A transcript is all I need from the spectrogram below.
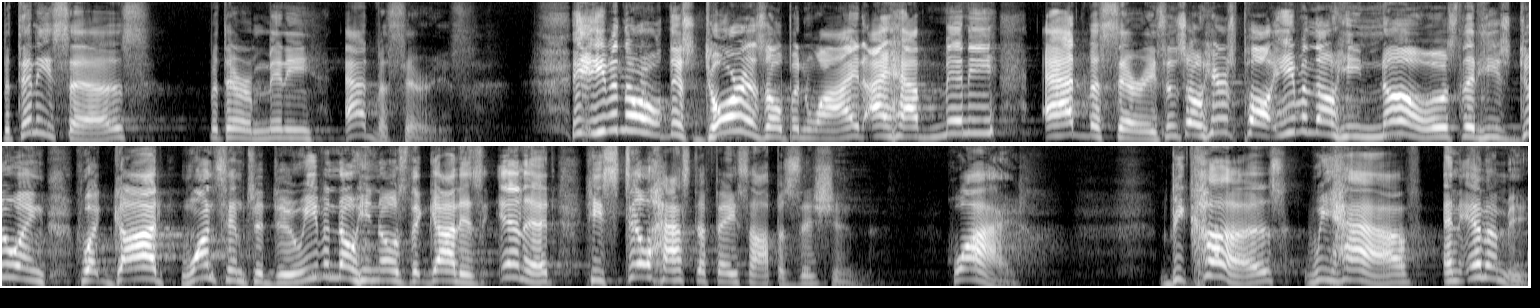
But then he says, But there are many adversaries. Even though this door is open wide, I have many adversaries. And so here's Paul, even though he knows that he's doing what God wants him to do, even though he knows that God is in it, he still has to face opposition. Why? Because we have an enemy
